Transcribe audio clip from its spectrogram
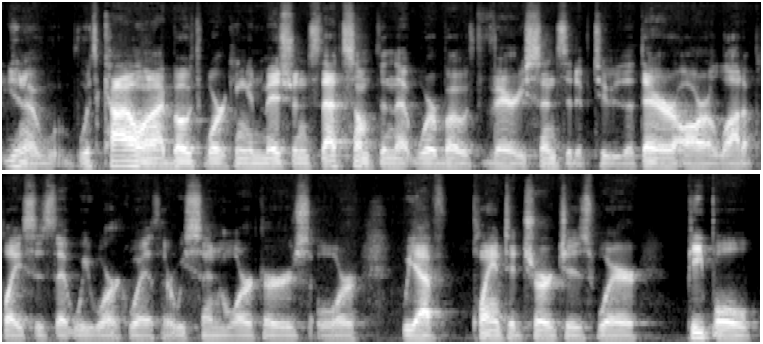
You know, with Kyle and I both working in missions, that's something that we're both very sensitive to. That there are a lot of places that we work with, or we send workers, or we have planted churches where people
